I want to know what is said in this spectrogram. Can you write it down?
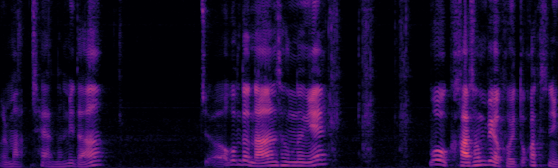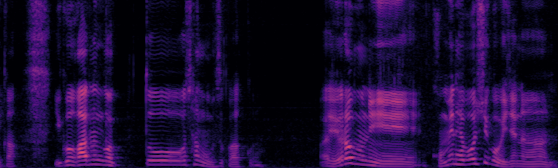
얼마 차이 안 납니다. 조금 더 나은 성능에 뭐 가성비가 거의 똑같으니까 이거 가는 것도 상관없을 것 같고요. 아, 여러분이 고민해 보시고 이제는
